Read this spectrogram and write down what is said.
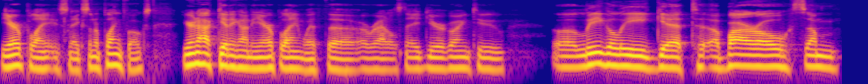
the airplane. Snakes on a plane, folks. You're not getting on the airplane with uh, a rattlesnake. You're going to uh, legally get uh, borrow some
